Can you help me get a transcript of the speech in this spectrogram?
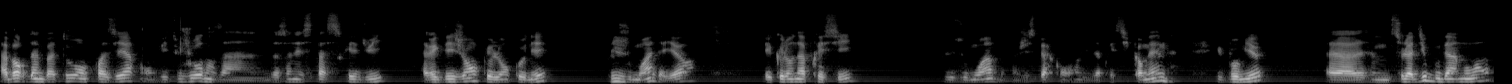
à bord d'un bateau en croisière, on vit toujours dans un, dans un espace réduit avec des gens que l'on connaît, plus ou moins d'ailleurs, et que l'on apprécie, plus ou moins. J'espère qu'on les apprécie quand même. Il vaut mieux. Euh, cela dit, au bout d'un moment,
